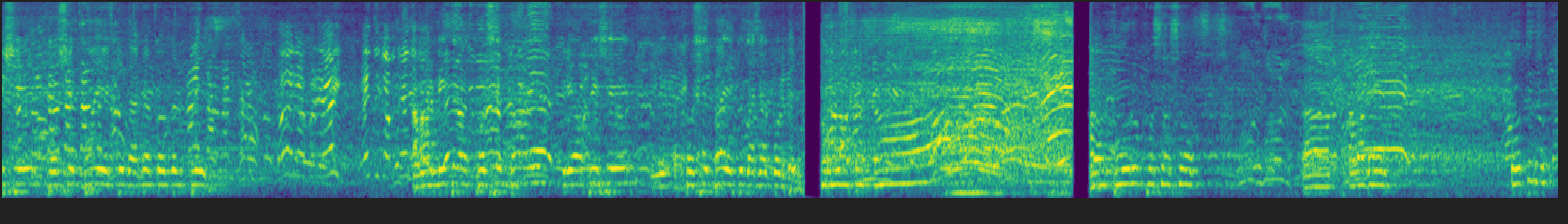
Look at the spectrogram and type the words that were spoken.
অফিসে ভাই, একটু দেখা করবেন আমার মিত্র খোরশেদ ভাই ক্রীড়া অফিসের খোরশেদ ভাই, একটু দেখা করবেন। পৌর প্রশাসক আমাদের অতিরিক্ত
